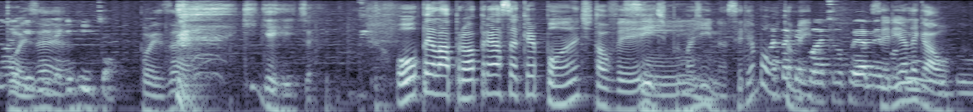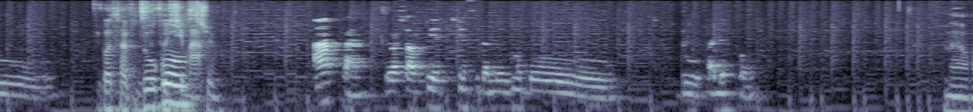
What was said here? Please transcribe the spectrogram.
Não Pois é. é. guerrilha, é Pois é. Que guerrilha. Ou pela própria Sucker Punch, talvez. Sim. Tipo, imagina. Seria bom Mas também. Sucker Punch não foi a mesma Seria do- legal. Do... Ghost of Do. Ghost. Ah, tá. Eu achava que tinha sido a mesma do... Do Cyberpunk. Não.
